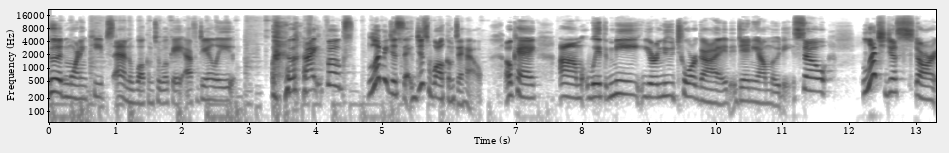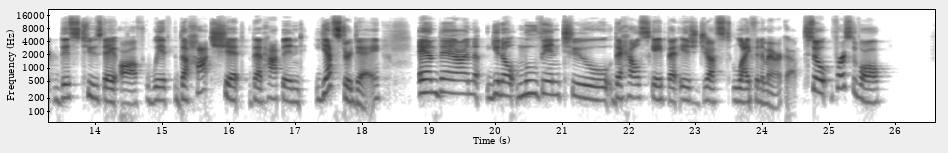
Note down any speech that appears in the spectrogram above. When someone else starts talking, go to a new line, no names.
Good morning, peeps, and welcome to WOKE AF Daily. Hi, folks. Let me just say, just welcome to hell, okay? Um, with me, your new tour guide, Danielle Moody. So, let's just start this Tuesday off with the hot shit that happened yesterday and then you know move into the hellscape that is just life in america so first of all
